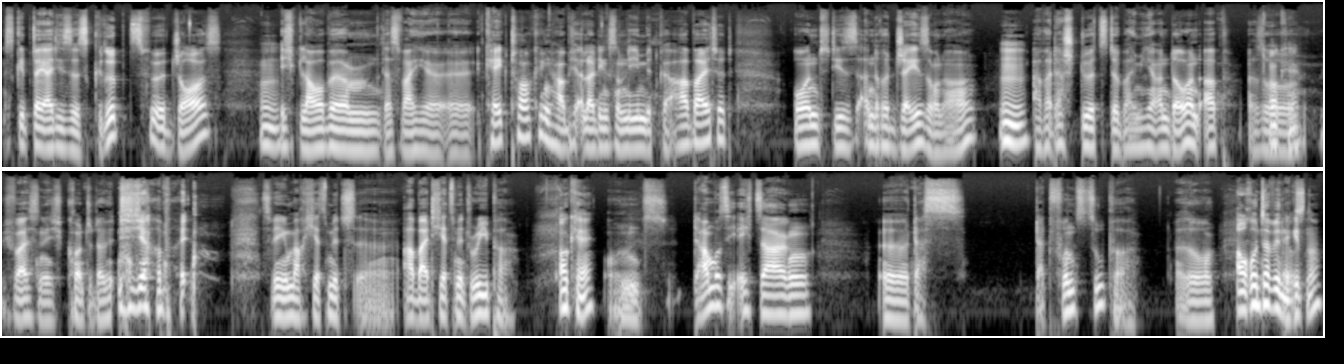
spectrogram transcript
Es gibt da ja diese Skripts für JAWS, Mhm. Ich glaube, ähm, das war hier äh, Cake Talking, habe ich allerdings noch nie mitgearbeitet. Und dieses andere JSONar, mhm. aber das stürzte bei mir andauernd ab. Also okay. ich weiß nicht, konnte damit nicht arbeiten. Deswegen mache ich jetzt mit, äh, arbeite ich jetzt mit Reaper. Okay. Und da muss ich echt sagen, äh, das, das funzt super. Also auch unter Windows, ne?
